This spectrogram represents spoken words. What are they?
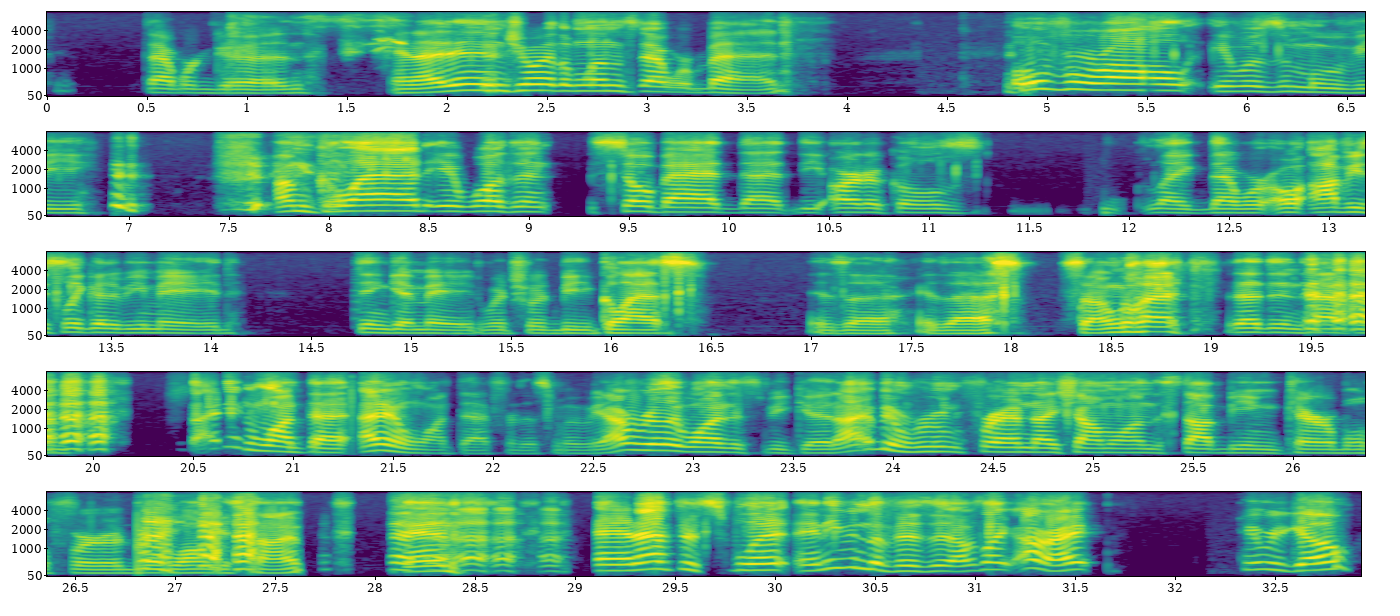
that were good, and I didn't enjoy the ones that were bad. Overall, it was a movie. I'm glad it wasn't so bad that the articles like that were obviously going to be made didn't get made, which would be glass is uh his ass. So I'm glad that didn't happen. I didn't want that. I didn't want that for this movie. I really wanted this to be good. I've been rooting for M Night Shyamalan to stop being terrible for the longest time. And- And after Split and even The Visit, I was like, all right, here we go.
